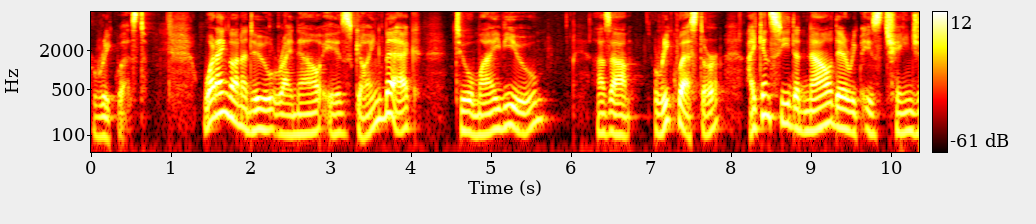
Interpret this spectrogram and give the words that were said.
request. What I'm gonna do right now is going back to my view as a requester. I can see that now there is changed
